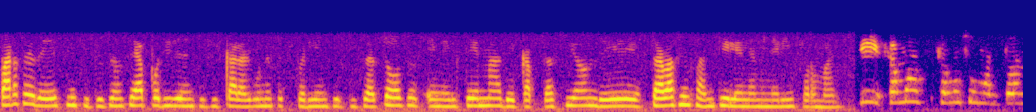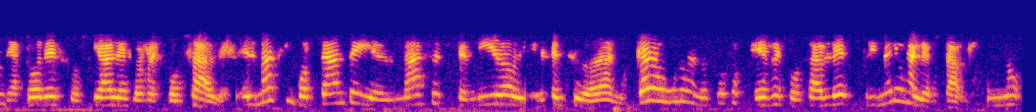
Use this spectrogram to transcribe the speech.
parte de esa institución se ha podido identificar algunas experiencias exitosas en el tema de captación de trabajo infantil en la minería informal? Sí, somos, somos un montón de actores sociales los responsables. El más importante y el más extendido es el ciudadano. Cada uno de nosotros es responsable primero en alertarlo, no,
